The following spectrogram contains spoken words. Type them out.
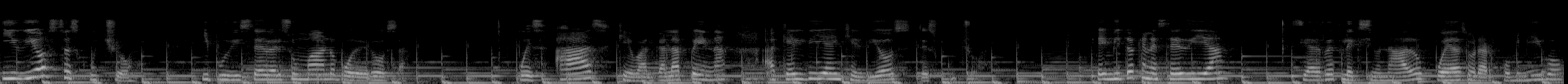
Y Dios te escuchó y pudiste ver su mano poderosa pues haz que valga la pena aquel día en que Dios te escuchó. Te invito a que en este día, si has reflexionado, puedas orar conmigo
